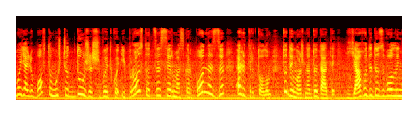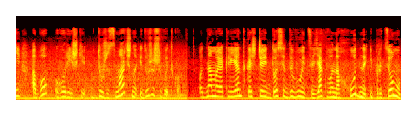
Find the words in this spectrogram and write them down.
Моя любов, тому що дуже швидко і просто це сир маскарпоне з еритритолом. Туди можна додати ягоди дозволені або горішки. Дуже смачно і дуже швидко. Одна моя клієнтка ще й досі дивується, як вона худне і при цьому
